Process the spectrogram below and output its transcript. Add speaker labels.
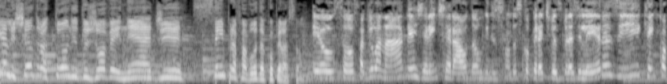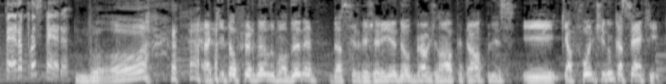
Speaker 1: Aqui é Alexandre Ottoni do Jovem Nerd, sempre a favor da cooperação.
Speaker 2: Eu sou Fabiola Nader, gerente geral da Organização das Cooperativas Brasileiras e quem coopera, prospera.
Speaker 1: Boa!
Speaker 3: Aqui tá o Fernando Maldaner, da cervejaria Del Grau de Nova Petrópolis, e que a fonte nunca seque.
